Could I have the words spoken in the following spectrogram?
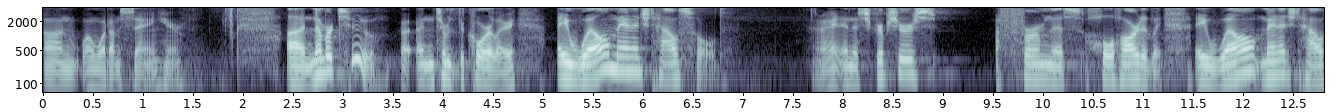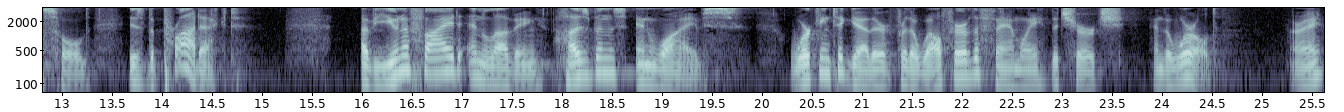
on, on what i'm saying here uh, number two uh, in terms of the corollary a well-managed household all right and the scriptures affirm this wholeheartedly a well-managed household is the product of unified and loving husbands and wives working together for the welfare of the family, the church, and the world. All right?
